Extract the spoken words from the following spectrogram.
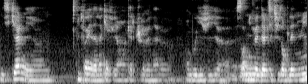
médicale, mais euh, une fois, il y a Nana qui a fait un calcul rénal euh, en Bolivie, euh, à 100 000 mètres d'altitude en pleine nuit.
